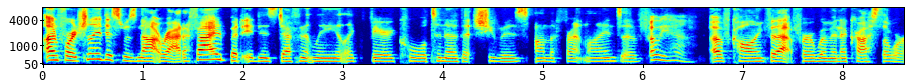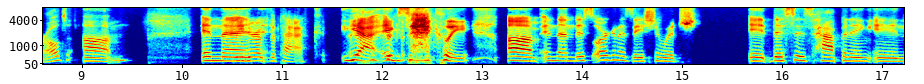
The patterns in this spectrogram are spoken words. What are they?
Unfortunately, this was not ratified, but it is definitely like very cool to know that she was on the front lines of oh yeah of calling for that for women across the world. Um, and then leader of the pack. yeah, exactly. Um, and then this organization, which it this is happening in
